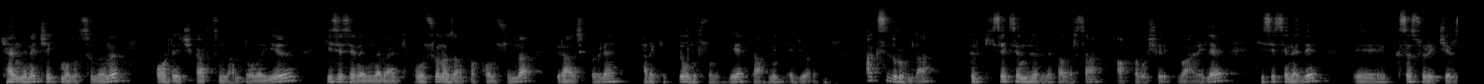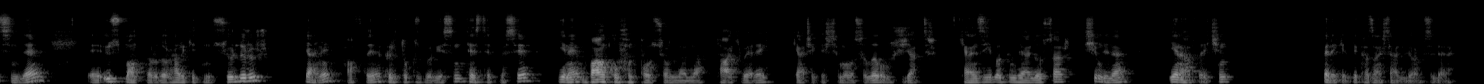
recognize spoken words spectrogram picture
kendine çekme olasılığını ortaya çıkarttığından dolayı hisse senedinde belki pozisyon azaltma konusunda birazcık böyle hareketli olursunuz diye tahmin ediyorum. Aksi durumda 42.80 üzerinde kalırsa hafta başı itibariyle hisse senedi e, kısa süre içerisinde üst bantlara doğru hareketini sürdürür. Yani haftaya 49 bölgesini test etmesi yine banko fund pozisyonlarına takip ederek gerçekleştirme olasılığı oluşacaktır. Kendinize iyi bakın değerli dostlar. Şimdiden yeni hafta için bereketli kazançlar diliyorum sizlere.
